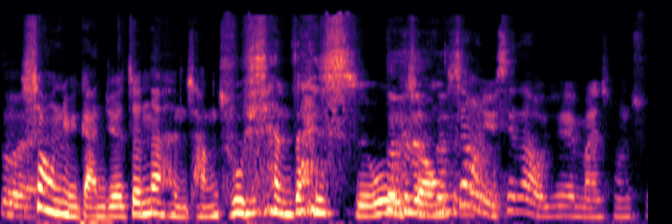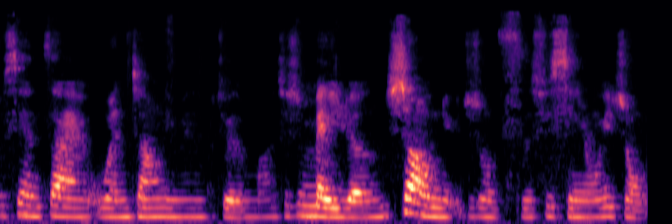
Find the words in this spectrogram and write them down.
对少女感觉真的很常出现在食物中。少女现在我觉得也蛮常出现在文章里面，你不觉得吗？就是美人、少女这种词去形容一种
